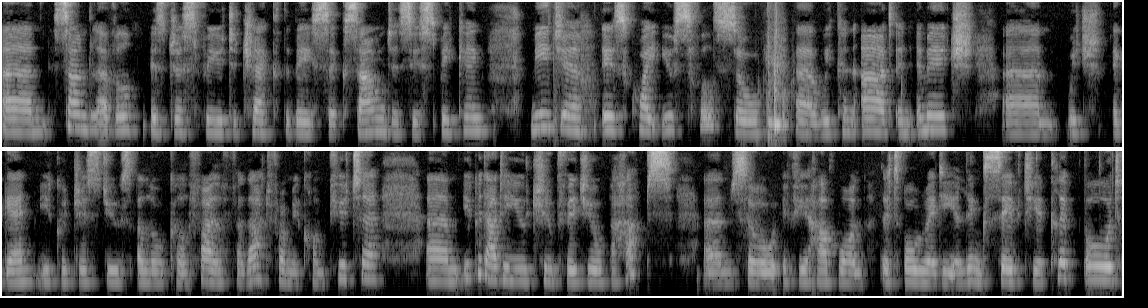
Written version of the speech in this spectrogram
Um, sound level is just for you to check the basic sound as you're speaking. Media is quite useful, so uh, we can add an image, um, which again you could just use a local file for that from your computer. Um, you could add a YouTube video perhaps, um, so if you have one that's already a link saved to your clipboard,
